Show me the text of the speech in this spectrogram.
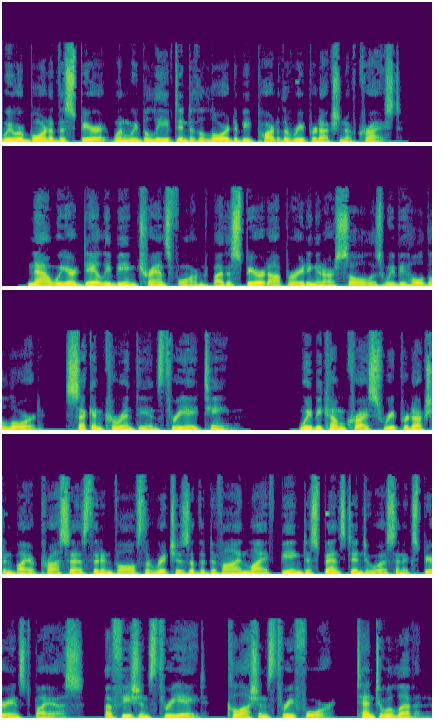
We were born of the Spirit when we believed into the Lord to be part of the reproduction of Christ. Now we are daily being transformed by the Spirit operating in our soul as we behold the Lord. 2 Corinthians 3:18. We become Christ's reproduction by a process that involves the riches of the divine life being dispensed into us and experienced by us. Ephesians 3:8, Colossians 3:4, 10 11.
